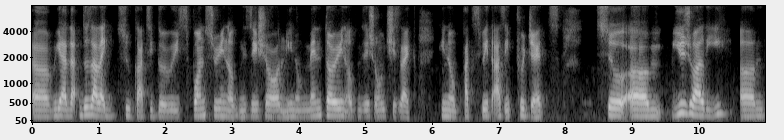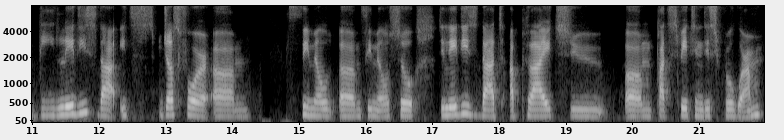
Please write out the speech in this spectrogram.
um, yeah that, those are like two categories sponsoring organization you know mentoring organization which is like you know participate as a project. So um usually um the ladies that it's just for um female um females so the ladies that apply to um participate in this program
